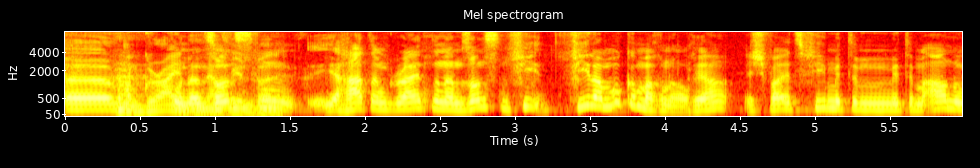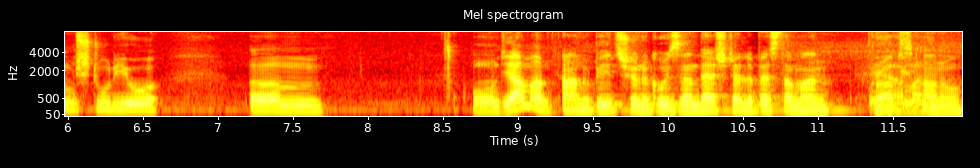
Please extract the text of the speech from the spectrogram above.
Am Grinden Und auf jeden Fall. ansonsten, ja, hart am Grinden und ansonsten viel, viel am Mucke machen auch, ja. Ich war jetzt viel mit dem, mit dem Arno im Studio. Ähm, und ja, Mann, Arno Beats, schöne Grüße an der Stelle, bester Mann. Props, Mann. Arno.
